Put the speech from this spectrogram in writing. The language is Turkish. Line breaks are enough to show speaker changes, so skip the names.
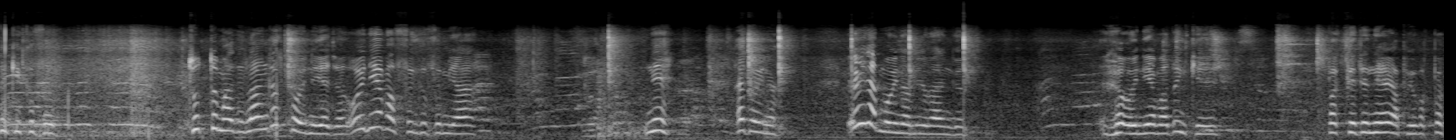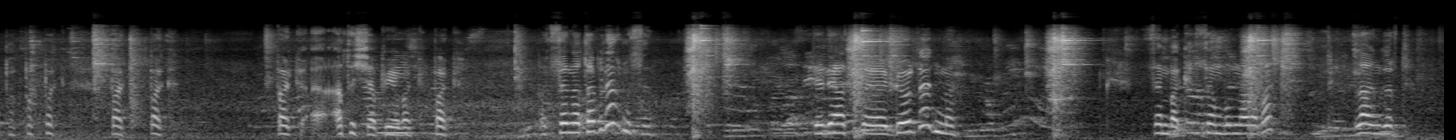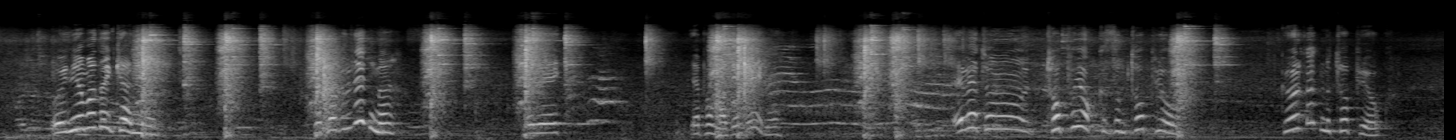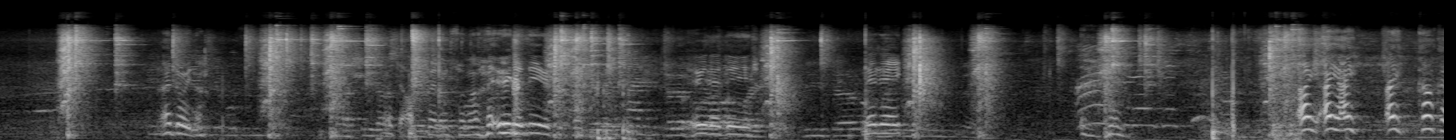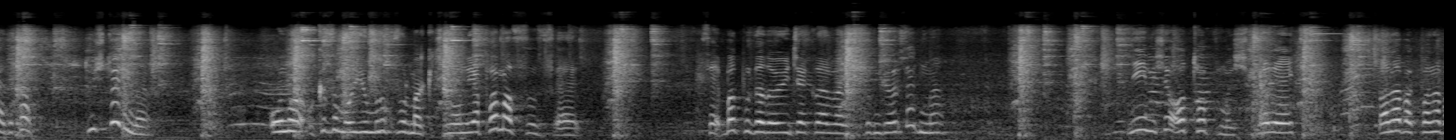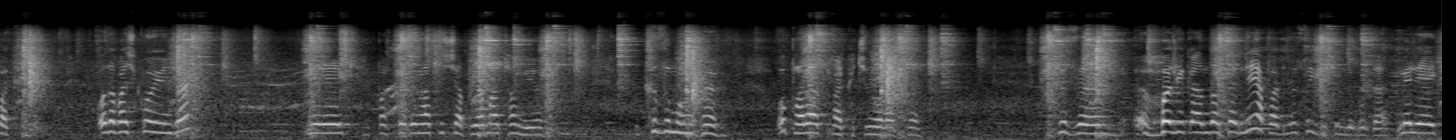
yapamazsın ki kızım. Tuttum hadi langırt oynayacaksın? Oynayamazsın kızım ya. Ne? Hadi oyna. Öyle mi oynanıyor langırt? Oynayamadın ki. Bak dede ne yapıyor? Bak bak bak bak bak. Bak bak. Bak atış yapıyor bak bak. Bak sen atabilir misin? Dede attı. Gördün mü? Sen bak sen bunlara bak. Langırt. Oynayamadın kendini. Yapabildin mi? Evet. Yapamadın değil mi? Evet o topu yok kızım top yok. Gördün mü top yok. Hadi oyna. Hadi aferin sana. Öyle değil kızım. Öyle değil. Melek. Ay ay ay. Ay kalk hadi kalk. Düştün mü? Onu kızım o yumruk vurmak için onu yapamazsın sen. sen bak burada da oyuncaklar var kızım gördün mü? Neymiş o? O topmuş. Melek. Bana bak bana bak. O da başka oyuncak. Melek. Bak dedin atış yapıyor ama atamıyor. Kızım o. O para atmak için orası. Kızım. Holiganda sen ne yapabilirsin ki şimdi burada? Melek.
